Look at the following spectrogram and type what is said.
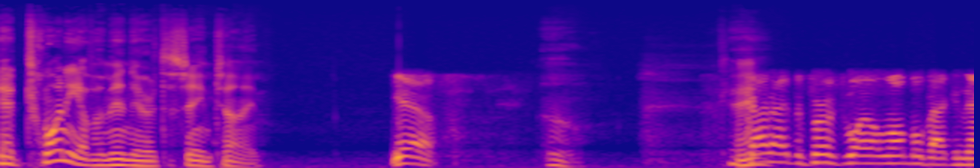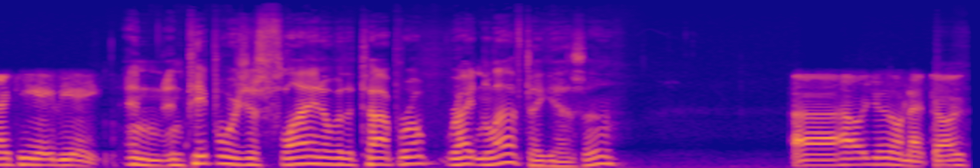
You had 20 of them in there at the same time. Yes. Oh. Okay. Got at the first Royal Rumble back in 1988. And and people were just flying over the top rope right and left, I guess, huh? Uh, how would you know that, Doug?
